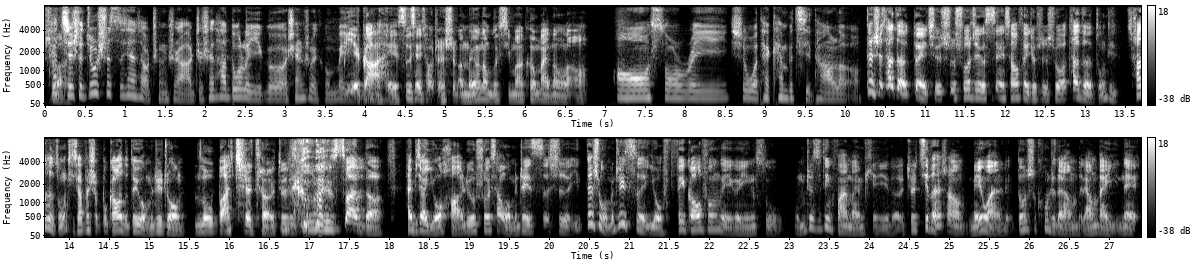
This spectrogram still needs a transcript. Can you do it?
它其实就是四线小城市啊，只是它多了一个山水和美。别尬黑，四线小城市啊，没有那么多星巴克、麦当劳。哦，sorry，是我太看不起它了。但是它的对，其实是说这个四线消费，就是说它的总体，它的总体消费是不高的。对于我们这种 low budget，就是低预算的，还比较友好。例如说，像我们这次是，但是我们这次有非高峰的一个因素，我们这次订房还蛮便宜的，就是基本上每晚都是控制在两两百以内。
